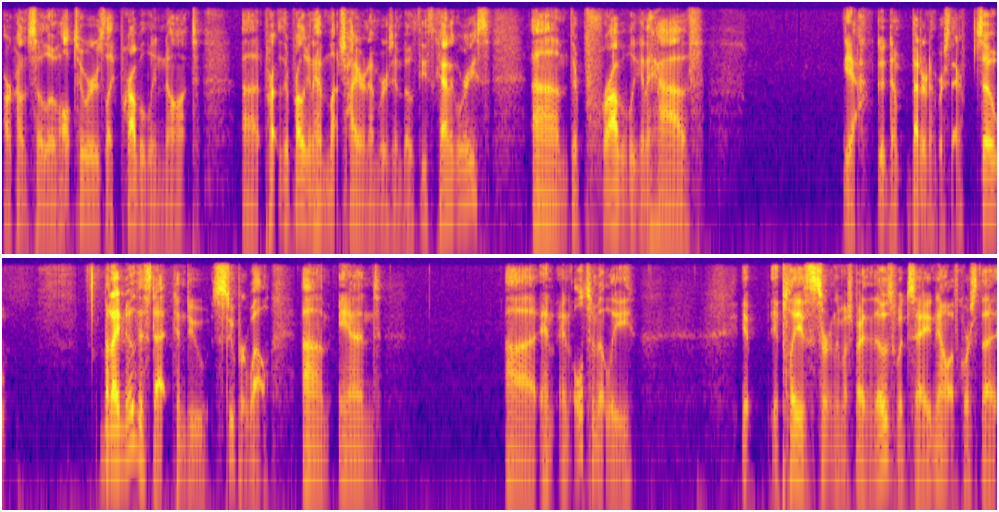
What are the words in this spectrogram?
Archon solo vault tours, like probably not. Uh, pro- they're probably going to have much higher numbers in both these categories. Um, they're probably going to have, yeah, good num- better numbers there. So, but I know this deck can do super well, um, and uh, and and ultimately it plays certainly much better than those would say. Now, of course, the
